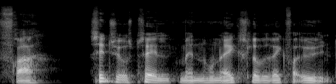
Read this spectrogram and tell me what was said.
fra sindssygehospitalet, men hun er ikke sluppet væk fra øen.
